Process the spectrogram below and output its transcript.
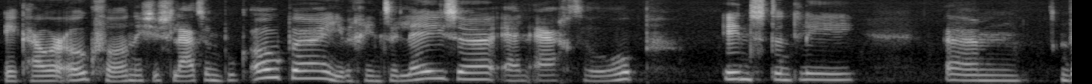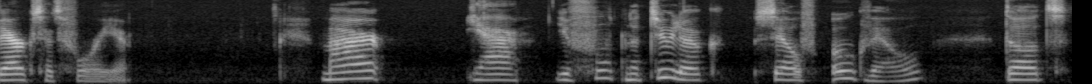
ik hou er ook van, is je slaat een boek open, je begint te lezen en echt hop, instantly ehm, werkt het voor je. Maar ja, je voelt natuurlijk zelf ook wel dat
